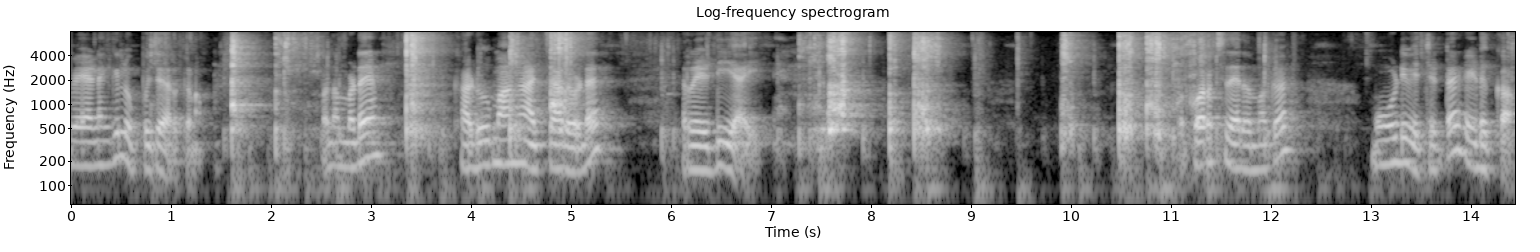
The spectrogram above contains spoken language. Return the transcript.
വേണമെങ്കിൽ ഉപ്പ് ചേർക്കണം. അപ്പോൾ നമ്മുടെ കടുമാങ്ങ അച്ചാറോടെ റെഡിയായി. കുറച്ച് നേരം നമുക്ക് മൂടി വെച്ചിട്ട് എടുക്കാം.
